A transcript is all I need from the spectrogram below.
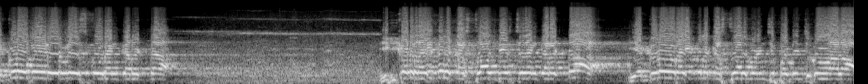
ఎక్కడో పోయి రోడ్లు వేసుకోవడం కరెక్టా? ఇక్కడ రైతుల కష్టాలు తీర్చడం కరెక్టా? ఎక్కడో రైతుల కష్టాల గురించి పట్టించుకోవాలా?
